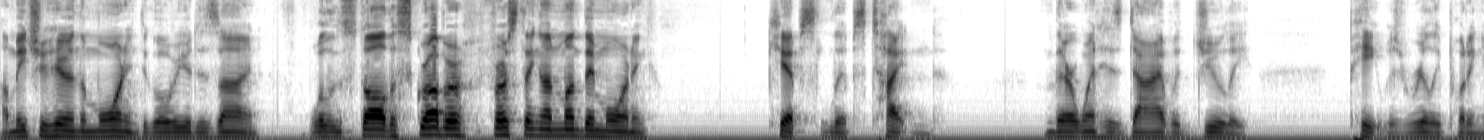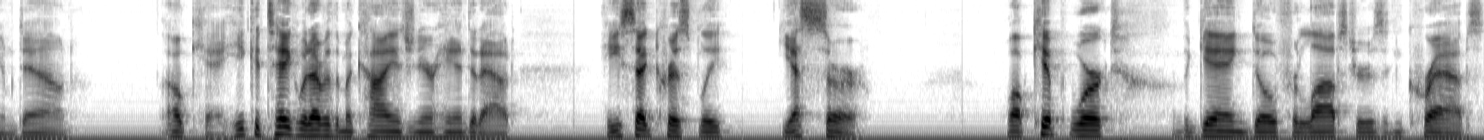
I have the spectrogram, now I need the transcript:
I'll meet you here in the morning to go over your design. We'll install the scrubber first thing on Monday morning. Kip's lips tightened. There went his dive with Julie. Pete was really putting him down. Okay, he could take whatever the Mackay engineer handed out. He said crisply, Yes, sir. While Kip worked, the gang dove for lobsters and crabs,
